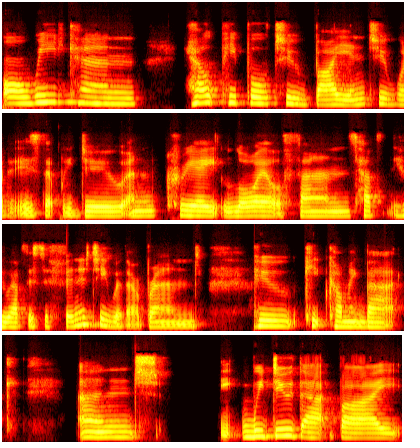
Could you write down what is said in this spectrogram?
or we can help people to buy into what it is that we do and create loyal fans have who have this affinity with our brand who keep coming back. And we do that by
